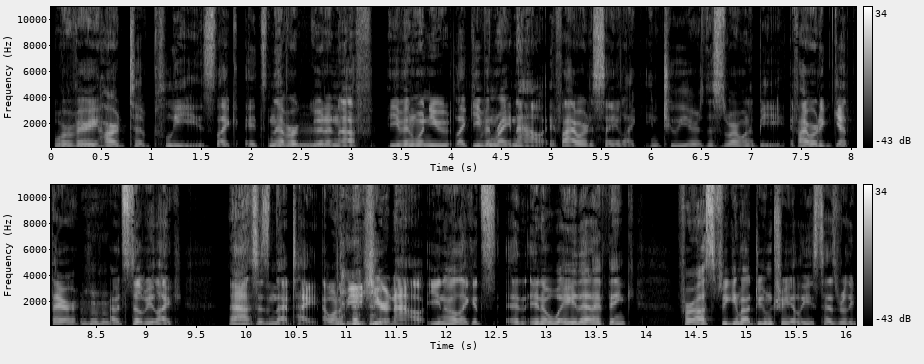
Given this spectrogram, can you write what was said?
we're very hard to please. Like it's never Mm-hmm. good enough. Even when you like even right now, if I were to say like in 2 years this is where I want to be. If I were to get there, I would still be like ah this isn't that tight. I want to be here now. You know, like it's in, in a way that I think for us speaking about Doomtree at least has really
